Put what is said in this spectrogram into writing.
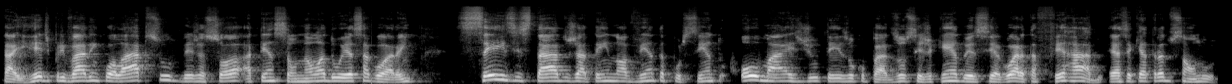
Tá aí, rede privada em colapso, veja só, atenção, não adoeça agora, hein? Seis estados já têm 90% ou mais de UTIs ocupadas, ou seja, quem adoecer agora está ferrado. Essa aqui é a tradução, Lu.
